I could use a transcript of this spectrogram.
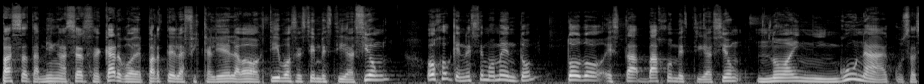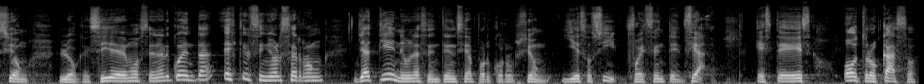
pasa también a hacerse cargo de parte de la Fiscalía de Lavado de Activos esta investigación. Ojo que en ese momento todo está bajo investigación, no hay ninguna acusación. Lo que sí debemos tener cuenta es que el señor Cerrón ya tiene una sentencia por corrupción y eso sí, fue sentenciado. Este es otro caso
